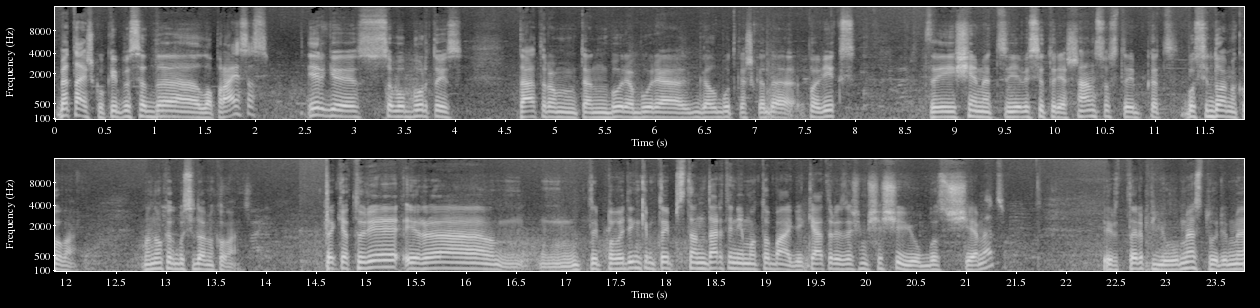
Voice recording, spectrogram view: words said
Bet aišku, kaip visada, Lopraisas irgi savo burtais, Tatrom ten būrė būrė, galbūt kažkada pavyks. Tai šiemet jie visi turės šansus, taip kad bus įdomi kova. Manau, kad bus įdomi kova. Ta keturi yra, taip pavadinkim, taip standartiniai motobagiai. 46 jų bus šiemet. Ir tarp jų mes turime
